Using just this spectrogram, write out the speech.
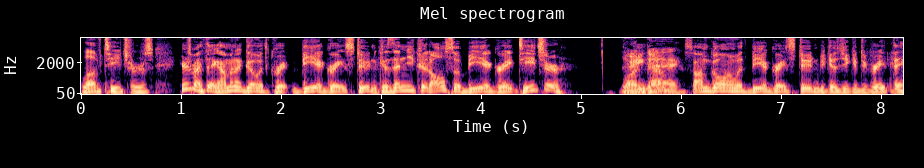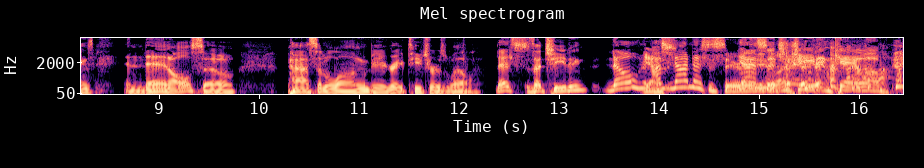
Love teachers. Here's my thing. I'm going to go with great, be a great student because then you could also be a great teacher There one you go. day. So I'm going with be a great student because you could do great things and then also pass it along and be a great teacher as well. That's Is that cheating? no, Yes. I'm not necessarily. Yes, it's cheating, Caleb.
